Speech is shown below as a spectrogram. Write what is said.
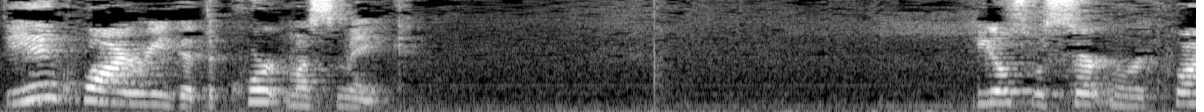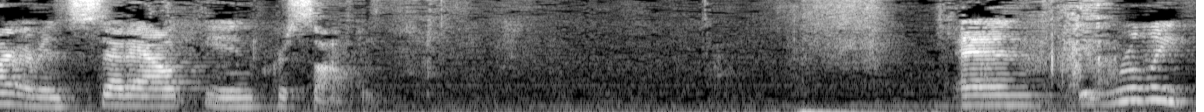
The inquiry that the court must make deals with certain requirements set out in Crisafi. And it really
